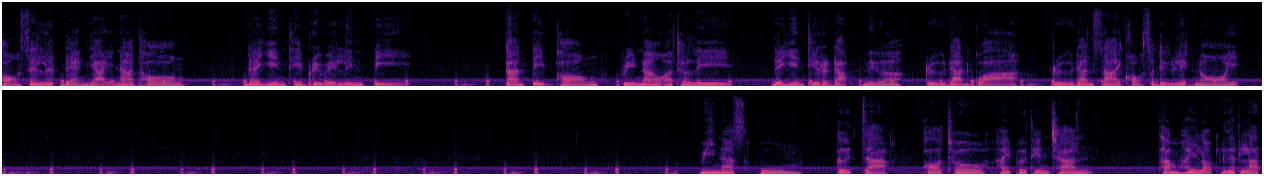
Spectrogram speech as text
ของเส้นเลือดแดงใหญ่หน้าท้อง ได้ยินที่บริเวณลิ้นปี่ การตีบของ renal artery ได้ยินที่ระดับเหนือหรือด้านขวา หรือด้านซ้ายของสะดือเล็กน้อย Venous womb เกิดจาก portal hypertension ทำให้หลอดเลือดลัด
